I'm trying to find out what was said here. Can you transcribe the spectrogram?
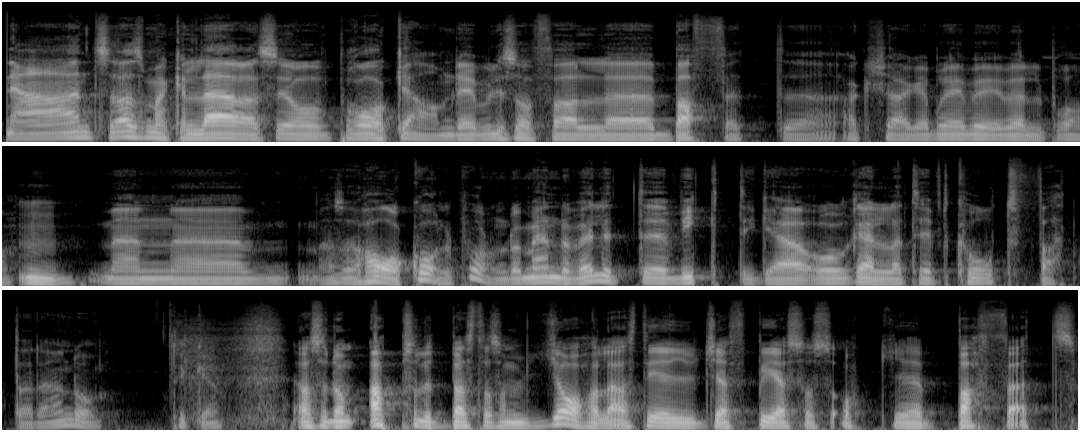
Nej, inte sådär som man kan lära sig av på rak arm. Det är väl i så fall uh, Buffett uh, aktieägarbrev är väldigt bra. Mm. Men uh, alltså, ha koll på dem. De är ändå väldigt viktiga och relativt kortfattade ändå tycker jag. Alltså de absolut bästa som jag har läst, det är ju Jeff Bezos och eh, Buffett.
